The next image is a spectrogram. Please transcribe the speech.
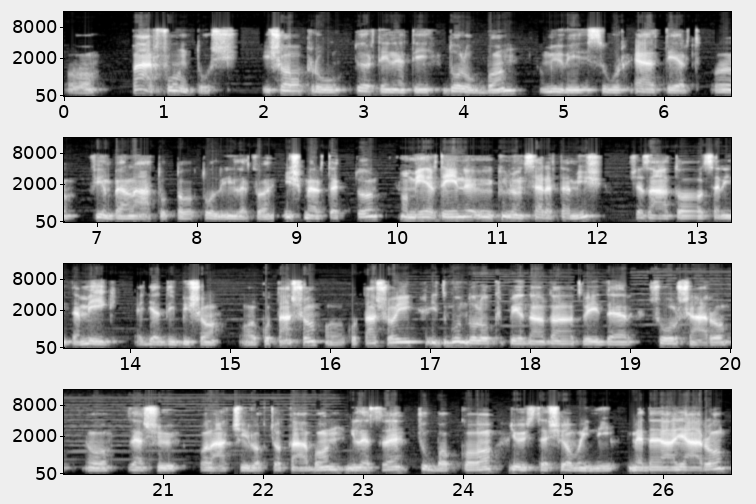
a pár fontos és apró történeti dologban a művész úr eltért a filmben látottaktól, illetve ismertektől, amiért én külön szeretem is, és ezáltal szerintem még egyedibb is a alkotása, alkotásai. Itt gondolok például Darth Vader sorsára az első halálcsillag csatában, illetve Csubakka győztes Javini medáljára,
